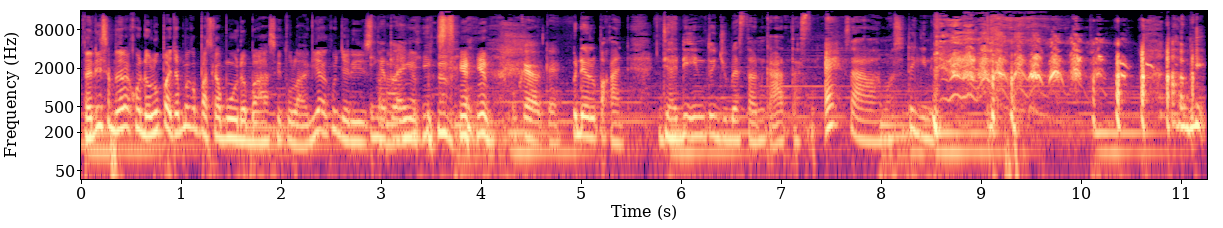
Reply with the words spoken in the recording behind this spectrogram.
tadi sebenarnya aku udah lupa cuma pas kamu udah bahas itu lagi aku jadi lagi. inget, inget. Oke, oke. Udah lupakan. Jadiin 17 tahun ke atas. Eh, salah. Maksudnya gini. Abi,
